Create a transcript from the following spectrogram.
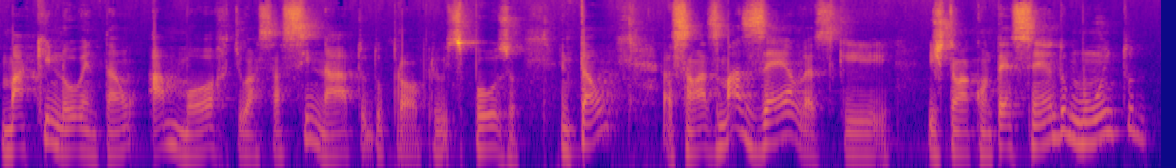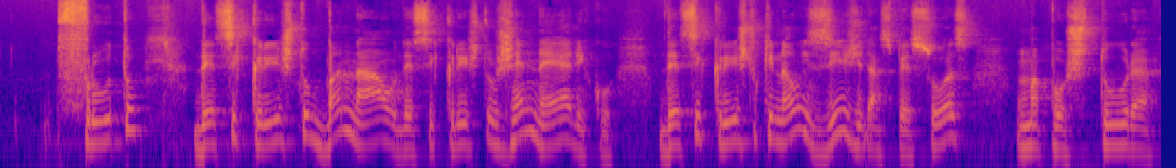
maquinou então a morte, o assassinato do próprio esposo. Então, são as mazelas que estão acontecendo muito fruto desse Cristo banal, desse Cristo genérico, desse Cristo que não exige das pessoas uma postura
